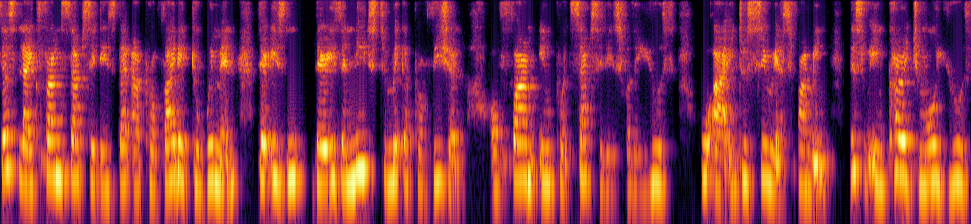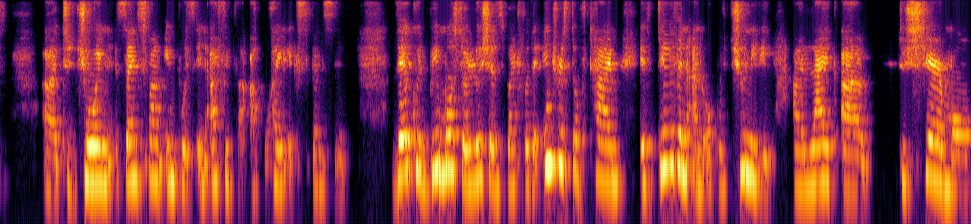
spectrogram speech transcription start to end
Just like farm subsidies that are provided to women, there is, there is a need to make a provision of farm input subsidies for the youth who are into serious farming. This will encourage more youth uh, to join science farm inputs in Africa are quite expensive. There could be more solutions, but for the interest of time, if given an opportunity, I like uh, to share more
